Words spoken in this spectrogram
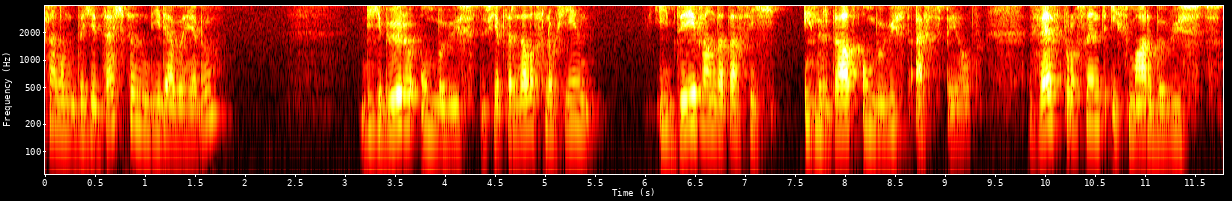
van de gedachten die dat we hebben, die gebeuren onbewust. Dus je hebt er zelf nog geen idee van dat dat zich inderdaad onbewust afspeelt. 5% is maar bewust.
